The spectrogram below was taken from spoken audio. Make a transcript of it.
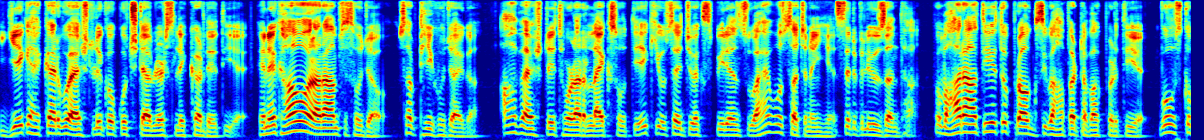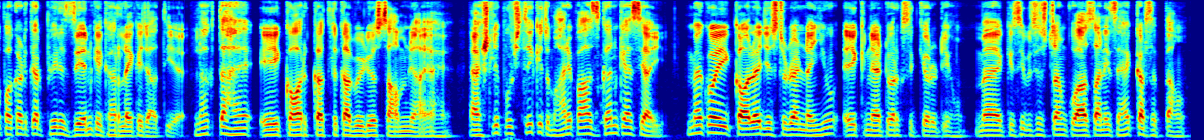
ये कहकर वो एशली को कुछ टेबलेट्स लिख कर देती है। इन्हें खाओ और आराम से सो जाओ। सब ठीक हो जाएगा। अब एशली थोड़ा रिलैक्स होती है कि उसे जो एक्सपीरियंस हुआ है वो सच नहीं है, सिर्फ़ इल्यूजन था। वो बाहर आती है तो प्रॉक्सी वहाँ पर टपक पड़ती है। वो उसको पकड़कर फिर जेन के घर लेके जाती है। लगता है एक और कत्ल का वीडियो सामने आया है। एशली पूछती है कि तुम्हारे पास गन कैसे आई? मैं कोई कॉलेज स्टूडेंट नहीं हूँ, एक नेटवर्क सिक्योरिटी हूँ। मैं किसी भी सिस्टम को आसानी से हैक कर सकता हूँ।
